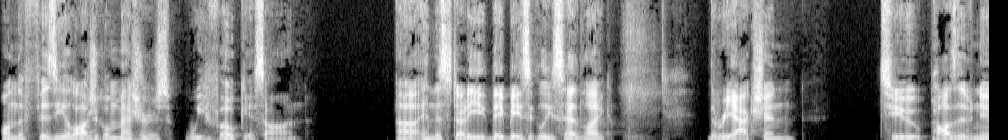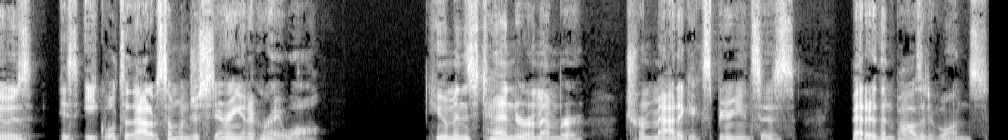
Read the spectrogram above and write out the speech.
on the physiological measures we focus on. uh, in the study, they basically said like the reaction to positive news is equal to that of someone just staring at a gray wall. Humans tend to remember traumatic experiences better than positive ones.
